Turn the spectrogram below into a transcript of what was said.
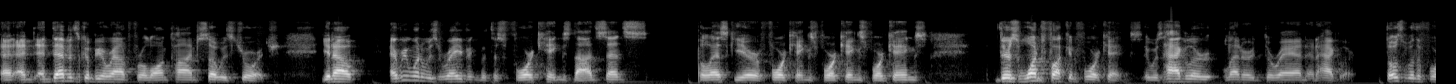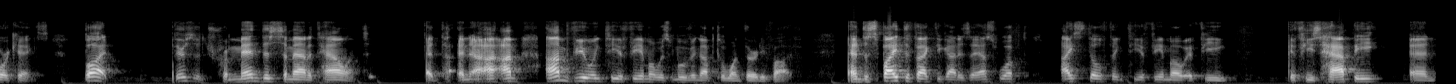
and, and, and Devin's going to be around for a long time. So is George. You know, everyone was raving with this four kings nonsense the last year. Four kings, four kings, four kings. There's one fucking four kings. It was Hagler, Leonard, Duran, and Hagler. Those were the four kings. But there's a tremendous amount of talent at, and I, am I'm, I'm viewing Teofimo as moving up to 135. And despite the fact he got his ass whooped, I still think Teofimo, if he if he's happy and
